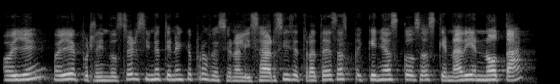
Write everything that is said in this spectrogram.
oye, oye, pues la industria del cine tiene que profesionalizar si se trata de esas pequeñas cosas que nadie nota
